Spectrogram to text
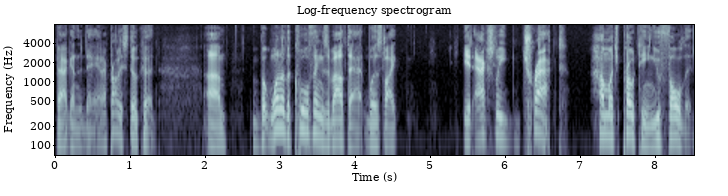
back in the day, and I probably still could. Um, but one of the cool things about that was like it actually tracked how much protein you folded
